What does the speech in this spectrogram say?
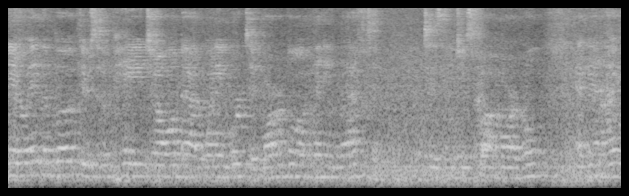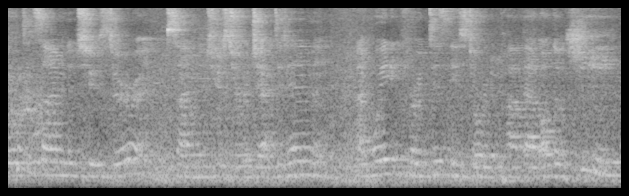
you know, in the book, there's a page all about when he worked at Marvel and then he left, and Disney just bought Marvel. And then I worked at Simon & Schuster, and Simon & Schuster rejected him, and I'm waiting for a Disney story to pop out, although he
